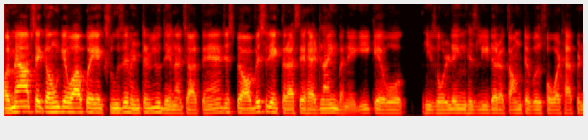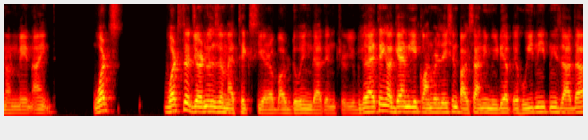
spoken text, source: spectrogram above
اور میں آپ سے کہوں کہ وہ آپ کو ایک ایکسکلوزیو انٹرویو دینا چاہتے ہیں جس پہ آبویسلی ایک طرح سے ہیڈ لائن بنے گی کہ وہ he is holding his leader accountable for what happen on May ninth what's what's the journalism ethics here about doing that interview because I think again یہ کانورزیشن پاکستانی میڈیا پہ ہوئی نہیں اتنی زیادہ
